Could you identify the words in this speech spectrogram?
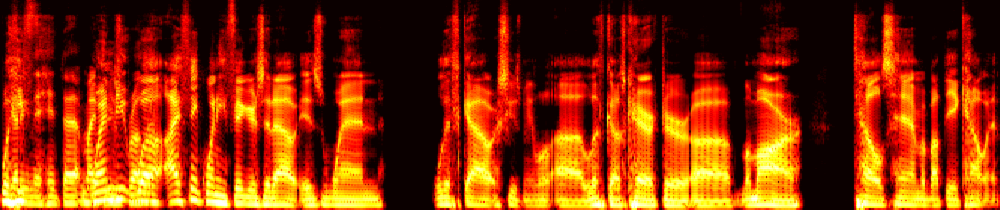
Well, he- getting the hint that it might when be do his you- brother. well, I think when he figures it out is when Lithgow, excuse me, uh, Lithgow's character uh, Lamar tells him about the accountant,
